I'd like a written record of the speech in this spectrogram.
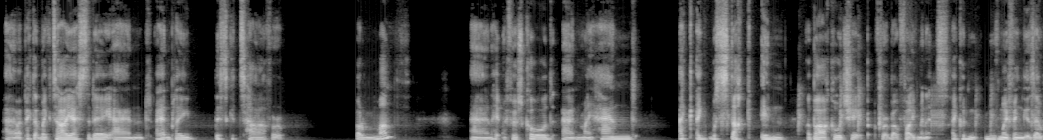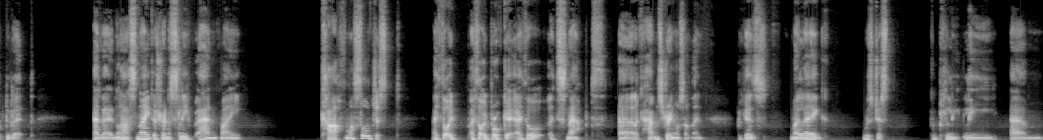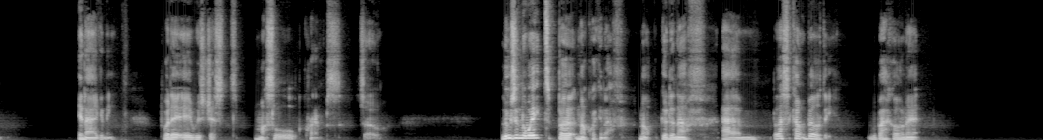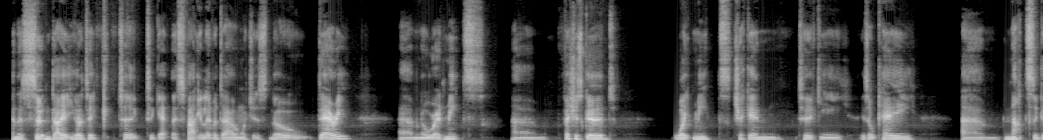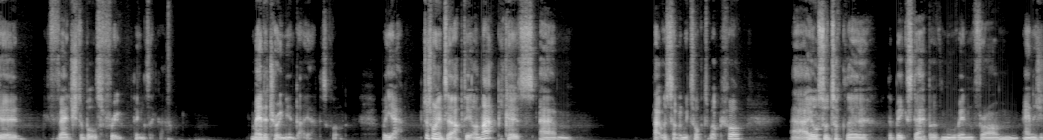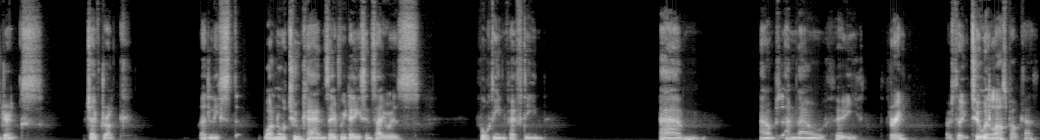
Uh, I picked up my guitar yesterday and I hadn't played this guitar for about a month. And I hit my first chord, and my hand, I, I was stuck in a bar chord shape for about five minutes. I couldn't move my fingers out of it. And then last night I was trying to sleep, and my calf muscle just I thought I, I thought I broke it. I thought it snapped uh, like a hamstring or something because my leg was just completely um, in agony. But it, it was just muscle cramps. So losing the weight, but not quick enough, not good enough. Um, but that's accountability. We're back on it. And there's a certain diet you got to take to to get this fatty liver down, which is no dairy, um, no red meats. Um, fish is good. White meat, chicken, turkey is okay. Um, nuts are good. Vegetables, fruit, things like that. Mediterranean diet is called. But yeah, just wanted to update on that because um, that was something we talked about before. Uh, I also took the the big step of moving from energy drinks, which I've drunk at least one or two cans every day since I was 14, 15. Um, and I'm, I'm now 33. I was 32 in the last podcast.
